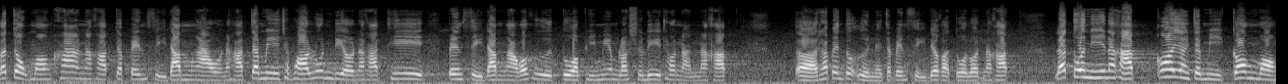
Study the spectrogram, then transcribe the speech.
กระจกมองข้างนะครับ จะเป็นสีดำเงานะครับ จะมีเฉพาะรุ่นเดียวนะครับ ที่เป็นสีดำเงาก็คือตัว Premium Luxury เท่านั้นนะครับเอ่อถ้าเป็นตัวอื่นเนี่ยจะเป็นสีเดียวกับตัวรถนะครับ และตัวนี้นะครับก็ยังจะมีกล้องมอง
